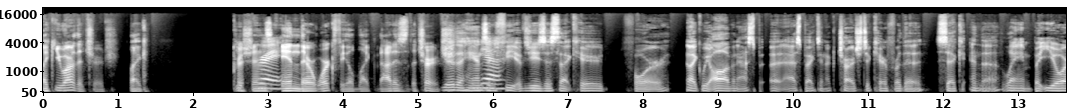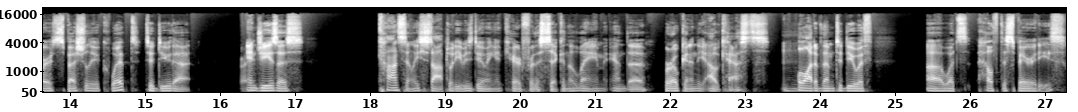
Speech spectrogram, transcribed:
Like you are the church. Like Christians Right. in their work field, like that is the church. You're the hands Yeah. and feet of Jesus that cared for. Like we all have an, aspe- an aspect and a charge to care for the sick and the lame, but you are specially equipped to do that. Right. And Jesus constantly stopped what he was doing and cared for the sick and the lame and the broken and the outcasts. Mhm. A lot of them to do with uh, what's health disparities.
